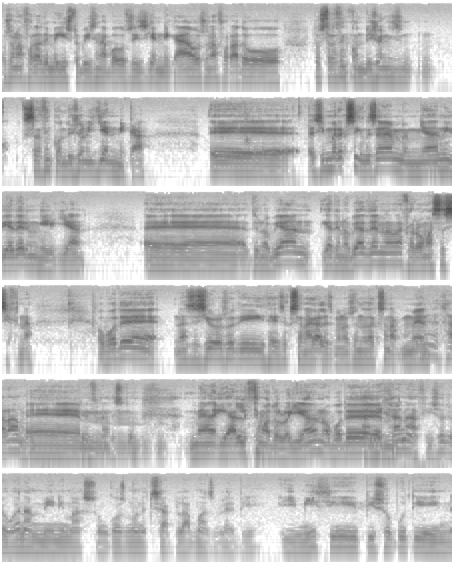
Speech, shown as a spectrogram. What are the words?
όσον αφορά τη μεγιστοποίηση απόδοσης γενικά, όσον αφορά το, το strength and conditioning, strength and conditioning γενικά. Ε, σήμερα ξεκινήσαμε με μια ιδιαίτερη ηλικία ε, την οποία, για την οποία δεν αναφερόμαστε συχνά. Οπότε να είσαι σίγουρος ότι θα είσαι ξανά καλεσμένο, να τα ξαναπούμε. Ε, χαρά μου. ε, Και ευχαριστώ. με η άλλη θεματολογία. Οπότε. Αν είχα να αφήσω και εγώ ένα μήνυμα στον κόσμο έτσι απλά που μας βλέπει, οι μύθοι πίσω από την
